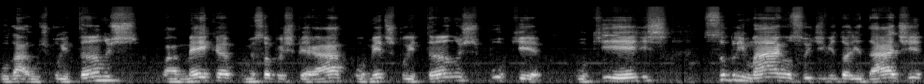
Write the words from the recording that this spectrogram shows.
os puritanos, a América começou a prosperar por meio dos puritanos, por quê? Porque eles sublimaram sua individualidade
